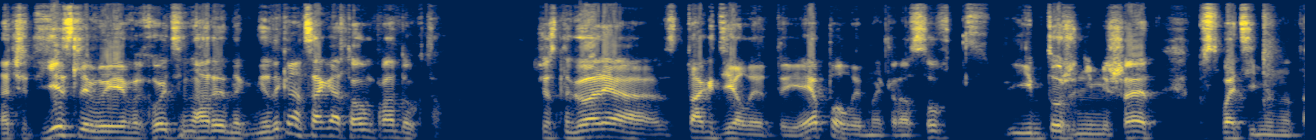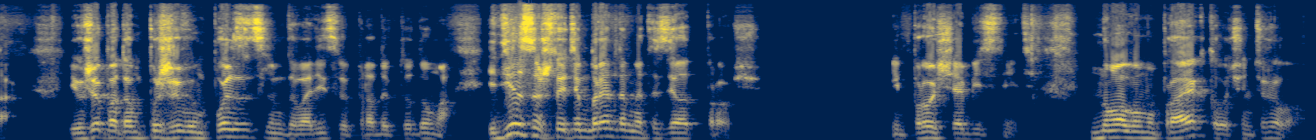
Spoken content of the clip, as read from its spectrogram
Значит, если вы выходите на рынок не до конца готовым продуктом, Честно говоря, так делает и Apple, и Microsoft. Им тоже не мешает поступать именно так. И уже потом по живым пользователям доводить свои продукты до ума. Единственное, что этим брендам это сделать проще. Им проще объяснить. Новому проекту очень тяжело.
